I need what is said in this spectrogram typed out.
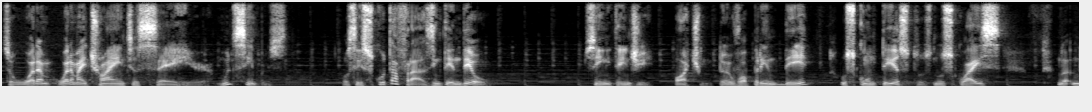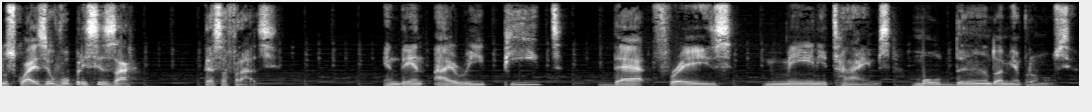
So what am what am I trying to say here? Muito simples. Você escuta a frase, entendeu? Sim, entendi. Ótimo. Então eu vou aprender os contextos nos quais nos quais eu vou precisar dessa frase. And then I repeat that phrase many times, moldando a minha pronúncia.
